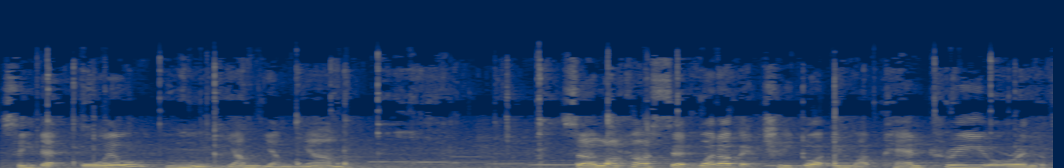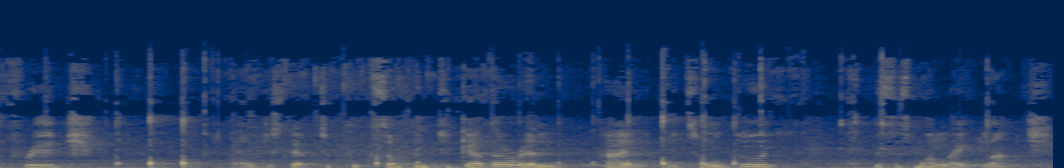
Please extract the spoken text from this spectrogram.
See that oil? Mmm, yum, yum, yum. So like I said, what I've actually got in my pantry or in the fridge, I'll just have to put something together and hey, it's all good. This is my late lunch.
